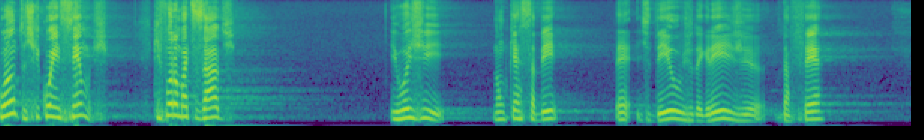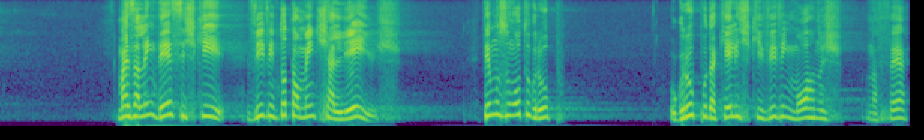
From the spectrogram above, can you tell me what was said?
Quantos que conhecemos que foram batizados e hoje não quer saber é, de Deus, da igreja, da fé. Mas além desses que vivem totalmente alheios, temos um outro grupo. O grupo daqueles que vivem mornos na fé,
